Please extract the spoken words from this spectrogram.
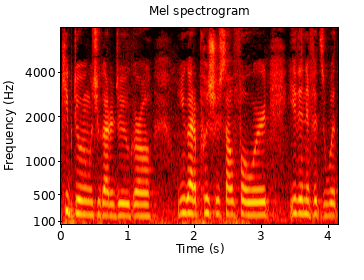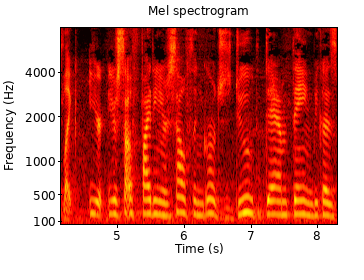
keep doing what you got to do, girl. You got to push yourself forward, even if it's with like your yourself fighting yourself, then girl, just do the damn thing because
